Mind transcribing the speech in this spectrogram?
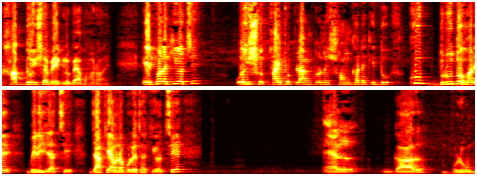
খাদ্য হিসাবে এগুলো ব্যবহার হয়। এর ফলে কি হচ্ছে? ওই ফাইটোপ্ল্যাংটনের সংখ্যাটা কিন্তু খুব দ্রুত হারে বেড়ে যাচ্ছে, যাকে আমরা বলে থাকি হচ্ছে অ্যালগাল ব্লুম।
